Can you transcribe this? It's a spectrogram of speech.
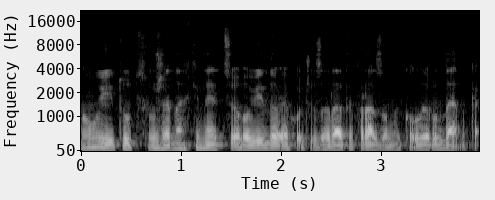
Ну і тут вже на кінець цього відео я хочу згадати фразу Миколи Руденка,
